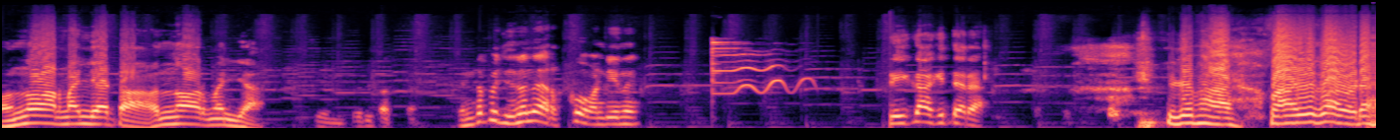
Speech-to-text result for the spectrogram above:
ഒന്നും ഓർമ്മയില്ല കേട്ടാ ഒന്നും ഓർമ്മയില്ല. എന്തൊരു കത്ത എന്താ ഇതിനെ ഇറക്കുവോ വണ്ടിന്ന്? ഫ്രീക്കാക്കി തരാം. ഇത് പാഴൊക്കെ അവിടെ.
